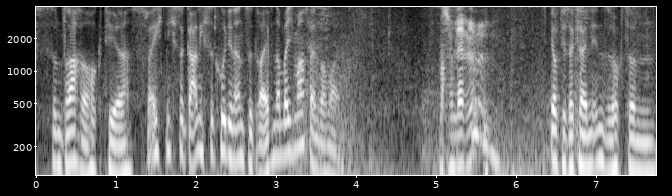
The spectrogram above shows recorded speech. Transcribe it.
so ein Drache hockt hier. Ist vielleicht nicht so gar nicht so cool, den anzugreifen, aber ich mach's einfach mal. Was für ein Level? Hier auf dieser kleinen Insel hockt so ein.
